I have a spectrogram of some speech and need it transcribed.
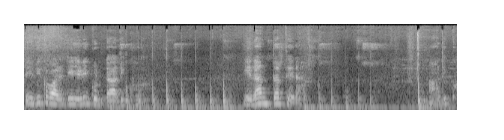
ਤੇ ਇਹਦੀ ਕੁਆਲਿਟੀ ਜਿਹੜੀ ਗੁੱਡ ਆ ਦੇਖੋ। ਇਹਦਾ ਅੰਤਰ ਤੇਰਾ। ਆ ਦੇਖੋ।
